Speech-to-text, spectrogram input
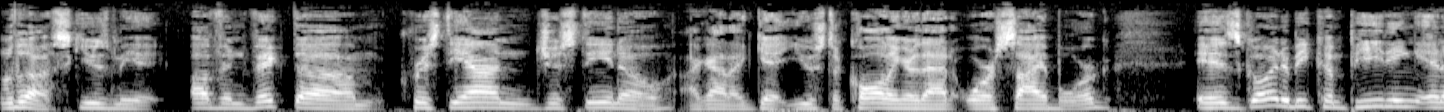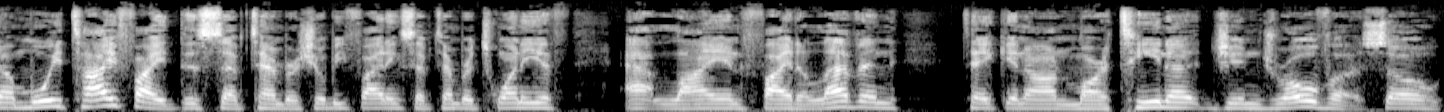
excuse me, of Invicta, um, Cristiane Justino, I gotta get used to calling her that, or Cyborg, is going to be competing in a Muay Thai fight this September. She'll be fighting September 20th at Lion Fight 11, taking on Martina Jindrova. So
